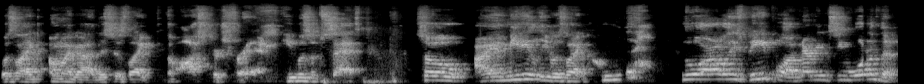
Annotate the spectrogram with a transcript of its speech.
was like, "Oh my god, this is like the Oscars for him." He was obsessed. So I immediately was like, "Who who are all these people? I've never even seen one of them."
